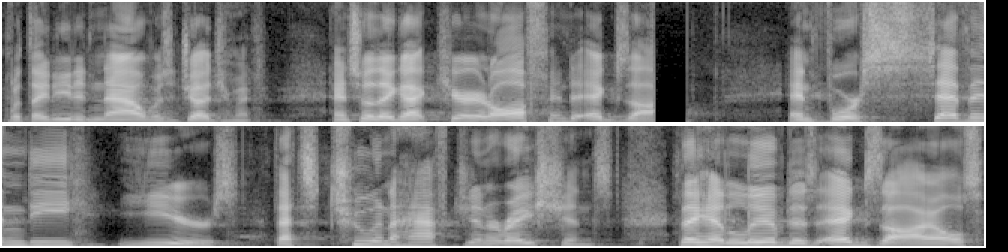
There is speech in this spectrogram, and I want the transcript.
What they needed now was judgment. And so they got carried off into exile. And for 70 years, that's two and a half generations, they had lived as exiles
